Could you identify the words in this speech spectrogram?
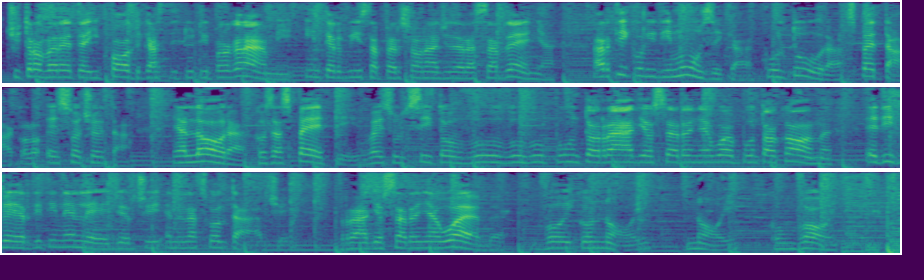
Ci troverete i podcast di tutti i programmi, interviste a personaggi della Sardegna, articoli di musica, cultura, spettacolo e società. E allora, cosa aspetti? Vai sul sito www.radiosardegnaweb.com e divertiti nel leggerci e nell'ascoltarci. Radio Sardegna Web, voi con noi, noi con voi.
